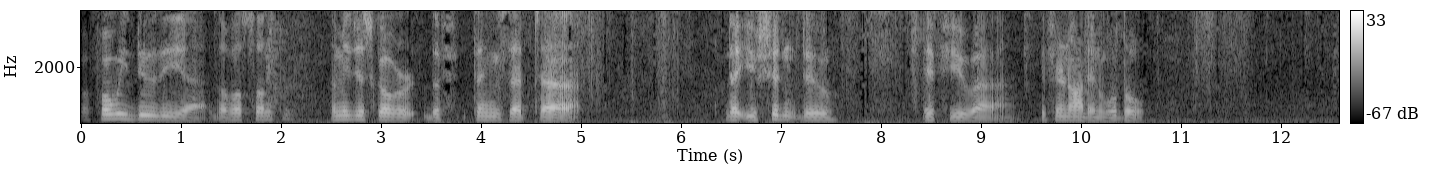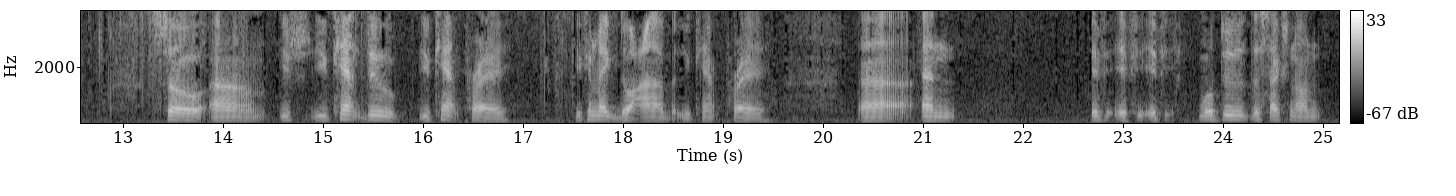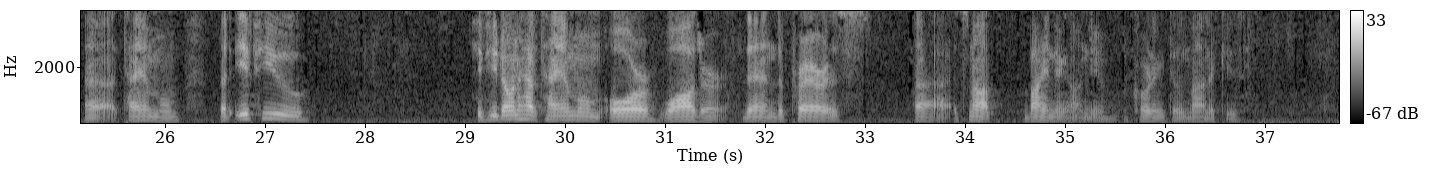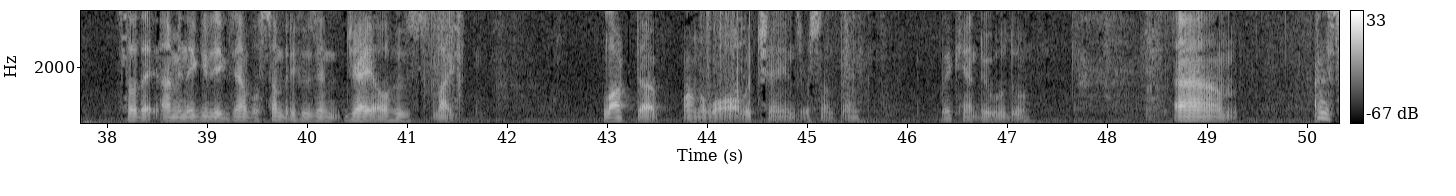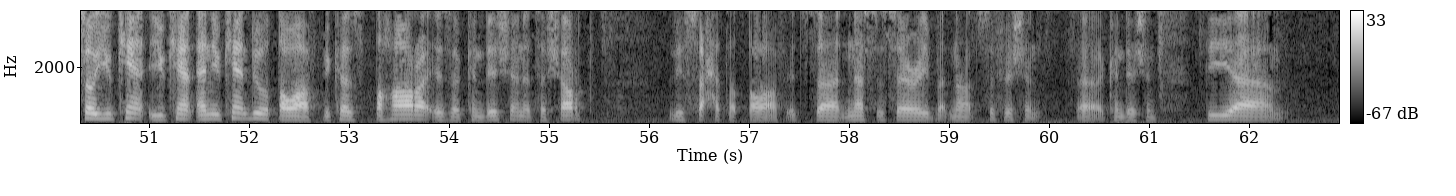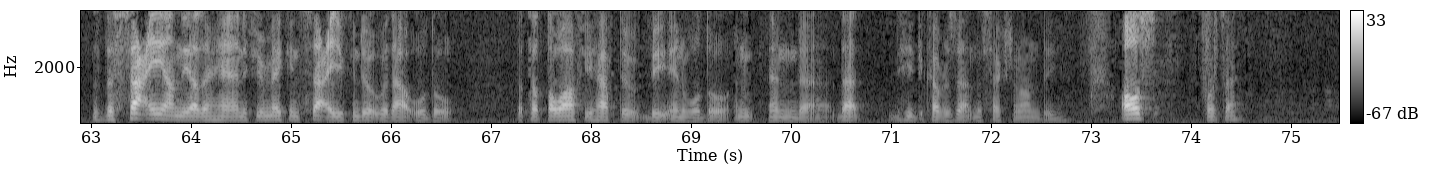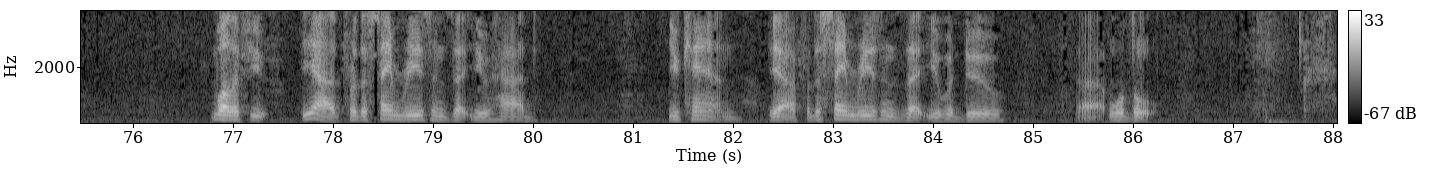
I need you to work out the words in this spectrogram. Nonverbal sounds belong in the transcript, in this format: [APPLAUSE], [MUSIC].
Before we do the uh, the ghusl, let me just go over the things that uh, that you shouldn't do if you uh, if you're not in wudu. So um, you you can't do you can't pray. You can make du'a, but you can't pray. Uh, and if if if we'll do the section on uh, tayammum, but if you if you don't have tayammum or water, then the prayer is uh, it's not binding on you, according to the Malikis. So they, I mean, they give the example of somebody who's in jail who's like locked up on the wall with chains or something. They can't do wudu. Um, [CLEARS THROAT] so you can't, you can't, and you can't do tawaf because tahara is a condition. It's a shart لصحة الطواف. It's uh, necessary but not sufficient uh, condition. The um, the sa'i, on the other hand, if you're making sa'i, you can do it without wudu. But the tawaf, you have to be in wudu, and and uh, that he covers that in the section on the. Also, what's that? Well, if you, yeah, for the same reasons that you had. You can, yeah, for the same reasons that you would do uh, wudu.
